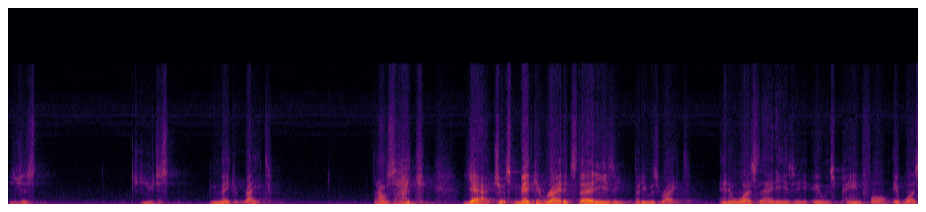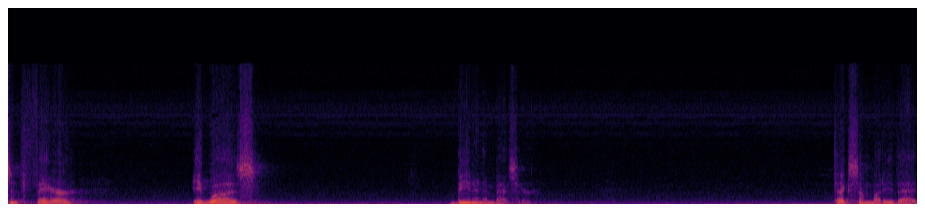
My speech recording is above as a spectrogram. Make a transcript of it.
you just, you just make it right. And I was like, yeah, just make it right. It's that easy. But he was right. And it was that easy. It was painful. It wasn't fair. It was being an ambassador. Text somebody that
